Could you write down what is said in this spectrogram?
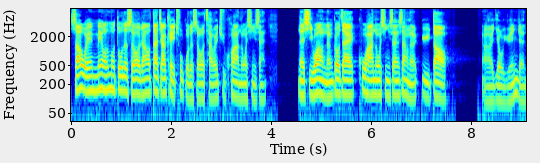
稍微没有那么多的时候，然后大家可以出国的时候才会去库哈诺新山。那希望能够在库哈诺新山上呢遇到啊有缘人。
